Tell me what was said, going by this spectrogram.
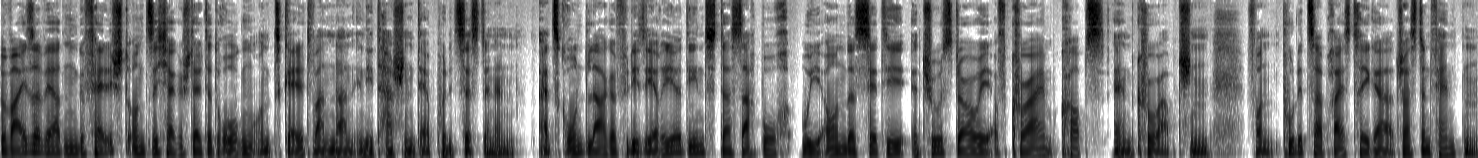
Beweise werden gefälscht und sichergestellte Drogen und Geld wandern in die Taschen der Polizistinnen. Als Grundlage für die Serie dient das Sachbuch We Own the City, A True Story of Crime, Cops and Corruption von Pulitzer-Preisträger Justin Fenton.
